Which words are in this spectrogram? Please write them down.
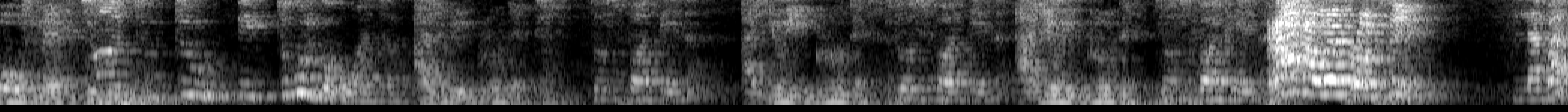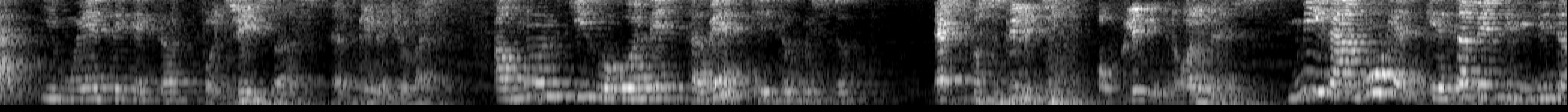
all men to me. achutu biik tugul kobwoncho Are you included? Are you included? Are you included? Run away from sin, labat imwee tekekto for Jesus has given you life. Amun kikokonech sobet jesu kristo. There's possibility of living in holiness. Mi kamuget kesobe tililindo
